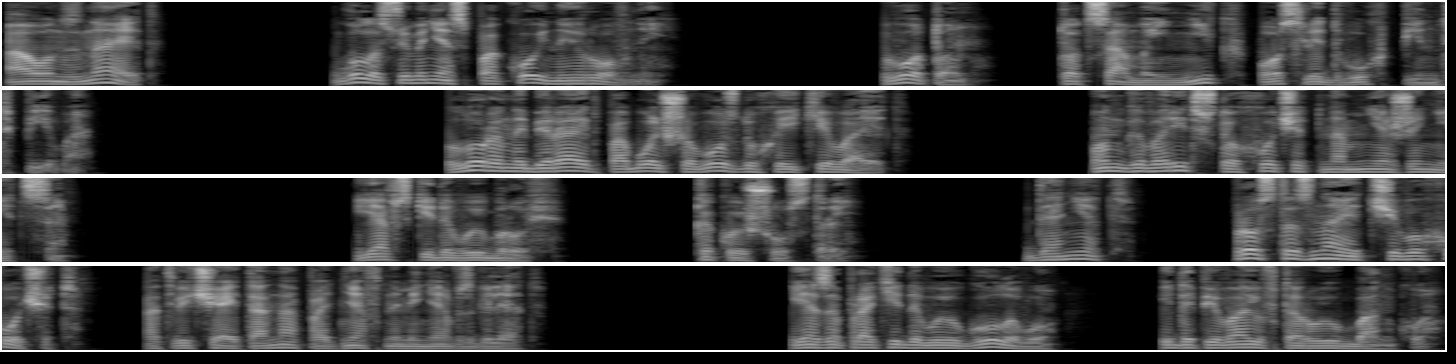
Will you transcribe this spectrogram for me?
А он знает? Голос у меня спокойный и ровный. Вот он, тот самый Ник после двух пинт пива. Лора набирает побольше воздуха и кивает. Он говорит, что хочет на мне жениться. Я вскидываю бровь. Какой шустрый. Да нет, просто знает, чего хочет, отвечает она, подняв на меня взгляд. Я запрокидываю голову и допиваю вторую банку.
